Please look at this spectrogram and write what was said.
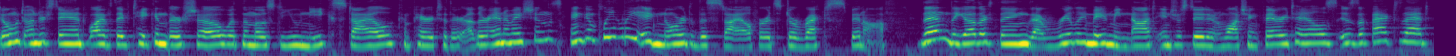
don't understand why they've taken their show with the most unique style compared to their other animations and completely ignored this style for its direct spin-off. Then the other thing that really made me not interested in watching fairy tales is the fact that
